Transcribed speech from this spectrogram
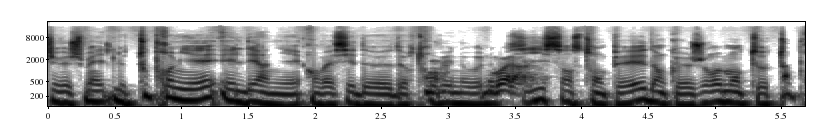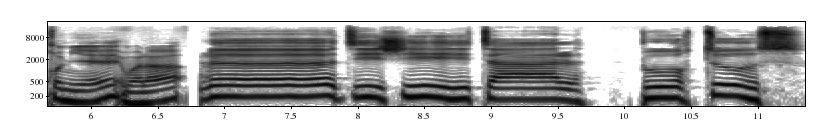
je, je mets le tout premier et le dernier. On va essayer de, de retrouver nos, nos Voilà. petits sans se tromper. Donc, euh, je remonte au tout premier. Voilà. Le digital pour tous.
